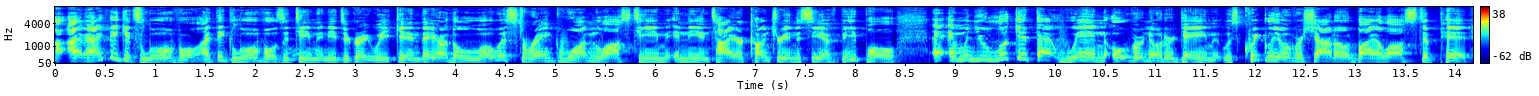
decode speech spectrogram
I, I, think it's Louisville. I think Louisville is a team that needs a great weekend. They are the lowest ranked one loss team in the entire country in the CFB poll. And, and, when you look at that win over Notre Dame, it was quickly overshadowed by a loss to Pitt.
